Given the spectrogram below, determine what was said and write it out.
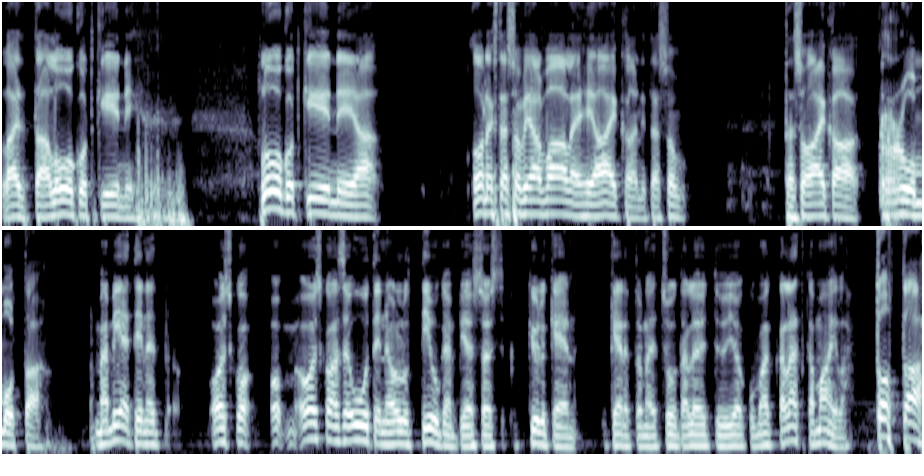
laitetaan luukut kiinni, luukut kiinni ja onneksi tässä on vielä vaaleihin aikaa, niin tässä on, tässä on aikaa rummuttaa. Mä mietin, että olisiko, olisikohan se uutinen ollut tiukempi, jos olisi kylkeen kertonut, että sulta löytyy joku vaikka lätkämaila. Totta.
